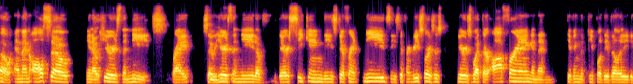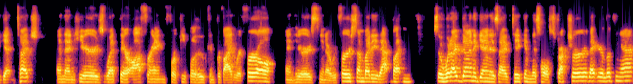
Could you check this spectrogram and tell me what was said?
oh, and then also, you know, here's the needs, right? So mm-hmm. here's the need of they're seeking these different needs, these different resources. Here's what they're offering, and then giving the people the ability to get in touch. And then here's what they're offering for people who can provide referral. And here's, you know, refer somebody, that button. So what I've done again is I've taken this whole structure that you're looking at,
